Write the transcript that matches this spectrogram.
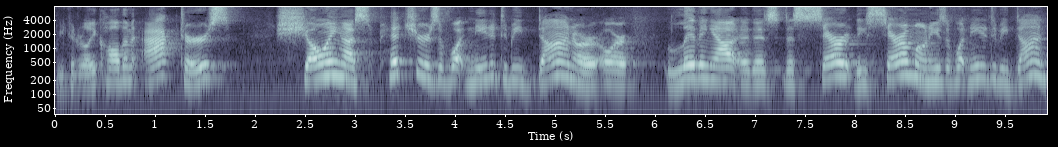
we could really call them actors, showing us pictures of what needed to be done or, or living out this, this, these ceremonies of what needed to be done,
